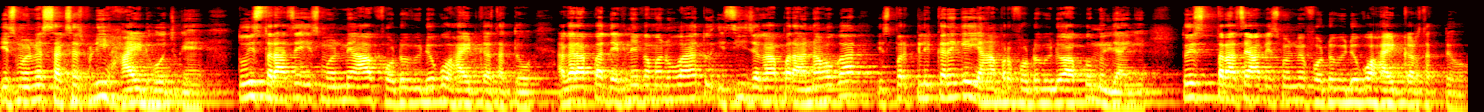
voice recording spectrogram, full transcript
इस मोड में सक्सेसफुली हाइड हो चुके हैं। तो इस तरह से इस मोड में आप फ़ोटो वीडियो को हाइड कर सकते हो। अगर आपका देखने का मन हुआ है तो इसी जगह पर आना होगा। इस पर क्लिक करेंगे, यहाँ पर फ़ोटो वीडियो आपको मिल जाएँगी। तो इस तरह से आप इस मोड में फ़ोटो वीडियो को हाइड कर सकते हो।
